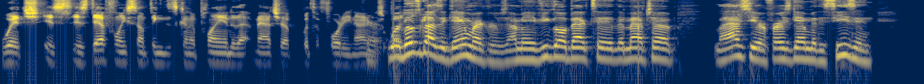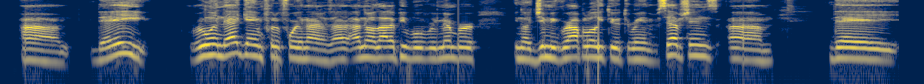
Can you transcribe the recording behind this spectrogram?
which is is definitely something that's going to play into that matchup with the 49ers. Well, those guys are game wreckers. I mean, if you go back to the matchup last year, first game of the season, um, they ruined that game for the 49ers. I, I, know a lot of people remember, you know, Jimmy Garoppolo, he threw three interceptions. Um, they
